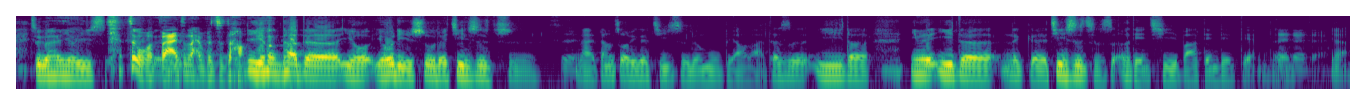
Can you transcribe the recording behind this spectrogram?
这个很有意思，这个我本来真的还不知道。利用它的有有理数的近似值。来当做一个机制的目标啦，但是一的，因为一的那个近似值是二点七八点点点，对对对，呀，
